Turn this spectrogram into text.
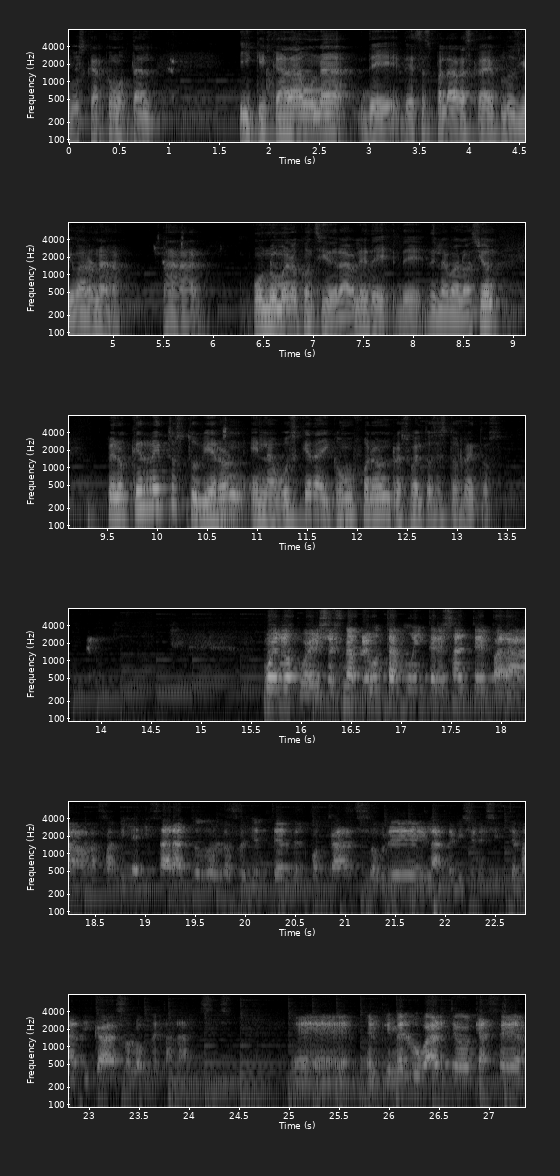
buscar como tal, y que cada una de, de esas palabras clave pues, los llevaron a, a un número considerable de, la evaluación. Pero ¿qué retos tuvieron en la búsqueda y cómo fueron resueltos estos retos? Bueno, pues es una pregunta muy interesante para familiarizar a todos los oyentes del podcast sobre las revisiones sistemáticas o los metaanálisis. Eh, en primer lugar, tengo que hacer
